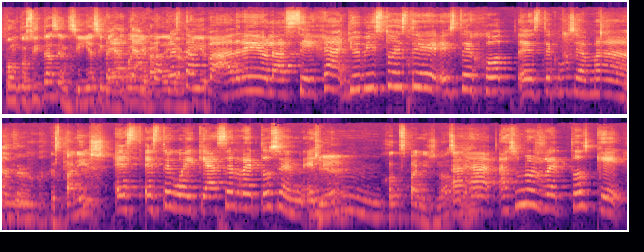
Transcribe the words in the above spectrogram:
con cositas sencillas y que Pero te pueden llegar a tampoco está divertir. padre, o la ceja. Yo he visto este, este hot, este, ¿cómo se llama? Spanish, Es- Este güey que hace retos en, en ¿Quién? un- hot Spanish, ¿no? Ajá, hace unos retos que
